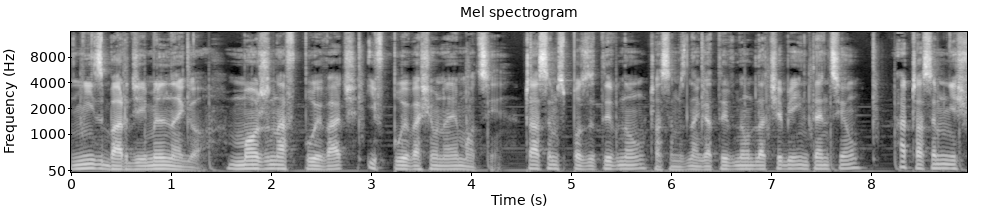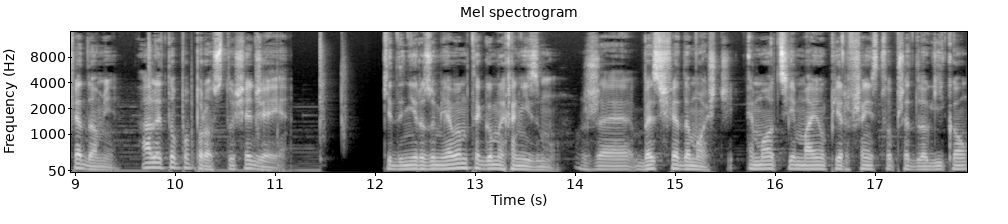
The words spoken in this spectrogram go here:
Nic bardziej mylnego. Można wpływać i wpływa się na emocje. Czasem z pozytywną, czasem z negatywną dla ciebie intencją, a czasem nieświadomie, ale to po prostu się dzieje. Kiedy nie rozumiałem tego mechanizmu, że bez świadomości emocje mają pierwszeństwo przed logiką,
